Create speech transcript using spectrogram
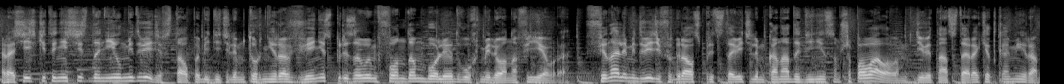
Российский теннисист Даниил Медведев стал победителем турнира в Вене с призовым фондом более 2 миллионов евро. В финале Медведев играл с представителем Канады Денисом Шаповаловым, 19-я ракетка мира.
